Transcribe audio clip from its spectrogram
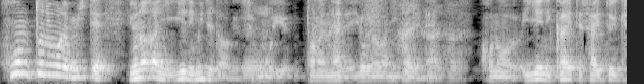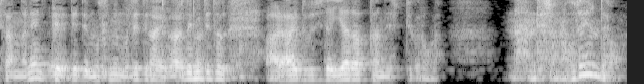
本当に俺見て、夜中に家で見てたわけですよ。ええもう隣の部屋で夜中にいててね。はいはいはいこの家に帰って斎藤由貴さんがね、ええ出出て娘も出てるってことはいはいはいで見てた、あれアイドル時代嫌だったんですって言うから俺、なんでそんなこと言うんだよ、お前。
